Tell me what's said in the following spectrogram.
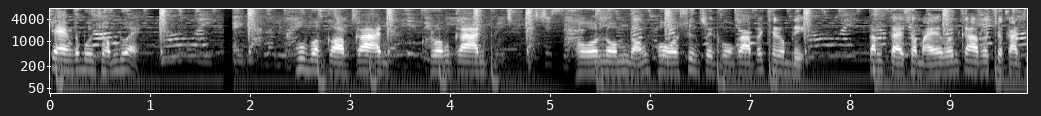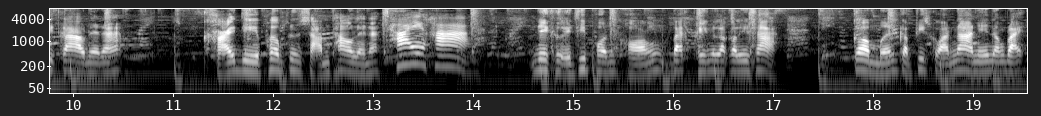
แจ้งท่านผู้ชมด้วย ผู้ประกอบการโครงการโคนมหนองโพ ซึ่งเป็นโครงการพระราชดำริ ตั้งแต่สมัยรัชกาลรัชกาลที่ 9 เนี่ยนะฮะขายดีเพิ่มขึ้น 3 เท่าเลยนะ ใช่ค่ะ นี่คืออิทธิพลของแบ็คพิงแล้วก็ลิซ่าก็เหมือนกับที่ก่อนหน้านี้น้องไบรท์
